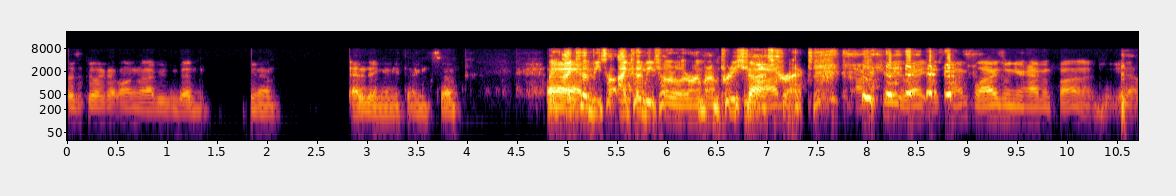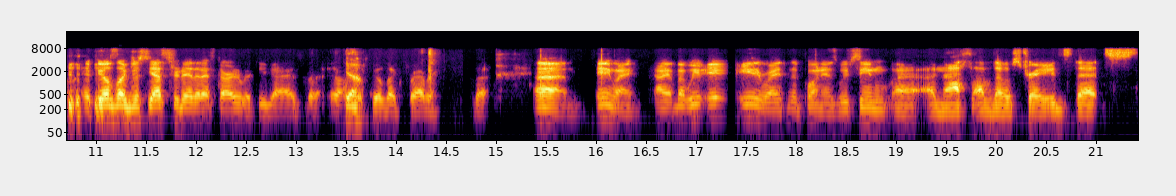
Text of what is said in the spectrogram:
It doesn't feel like that long that I've even been, you know, editing anything. So uh, I, could be I could be totally wrong, but I'm pretty sure no, that's I'm, correct. I'm sure you're right. Just time flies when you're having fun. And, you know, it feels like just yesterday that I started with you guys, but it also yeah. feels like forever. But um, anyway, I, but we it, either way, the point is we've seen uh, enough of those trades that's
